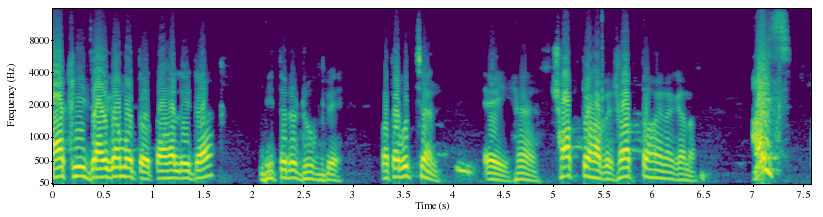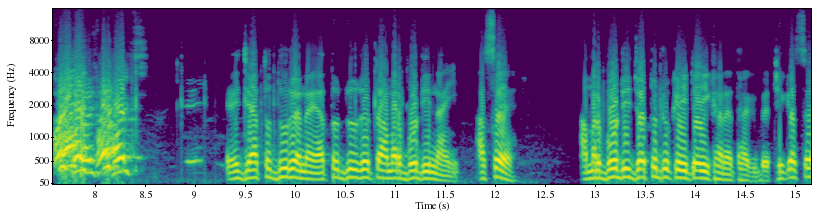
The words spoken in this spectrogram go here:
রাখি জায়গা মতো তাহলে এটা ভিতরে ঢুকবে। কথা বুঝছেন? এই হ্যাঁ শক্ত হবে শক্ত হয় না কেন? এই যে এত দূরে নাই এত দূরে তো আমার বডি নাই আছে আমার বডি যতটুকু এইটা এইখানে থাকবে ঠিক আছে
